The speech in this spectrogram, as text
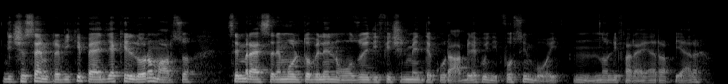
Dice sempre Wikipedia che il loro morso sembra essere molto velenoso e difficilmente curabile, quindi fossi in voi mm, non li farei arrabbiare.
